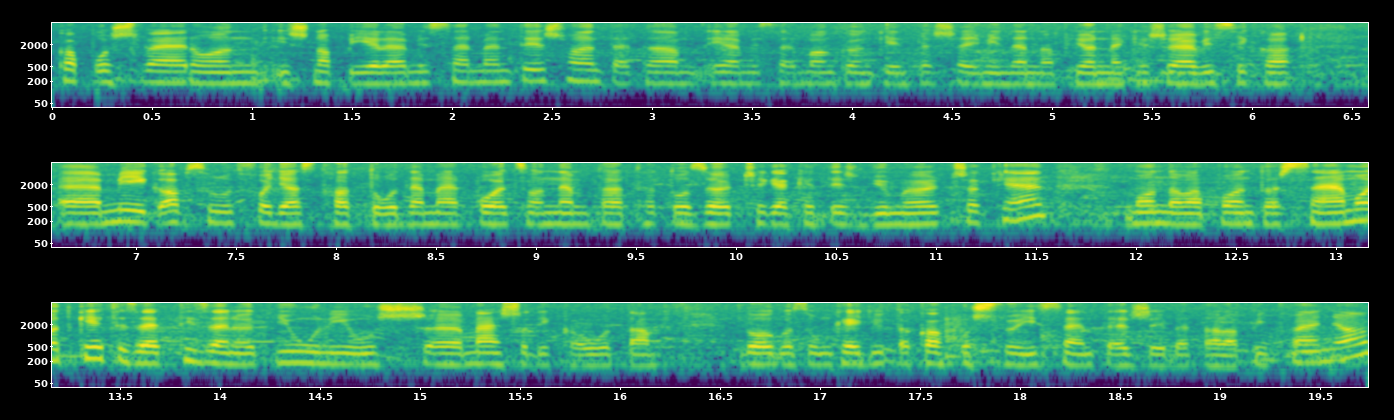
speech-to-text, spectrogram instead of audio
Kaposváron is napi élelmiszermentés van, tehát a élelmiszerbank önkéntesei minden nap jönnek és elviszik a még abszolút fogyasztható, de már polcon nem tartható zöldségeket és gyümölcsöket. Mondom a pontos számot. 2015. június másodika óta dolgozunk együtt a Kaposfői Szent Erzsébet alapítványa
